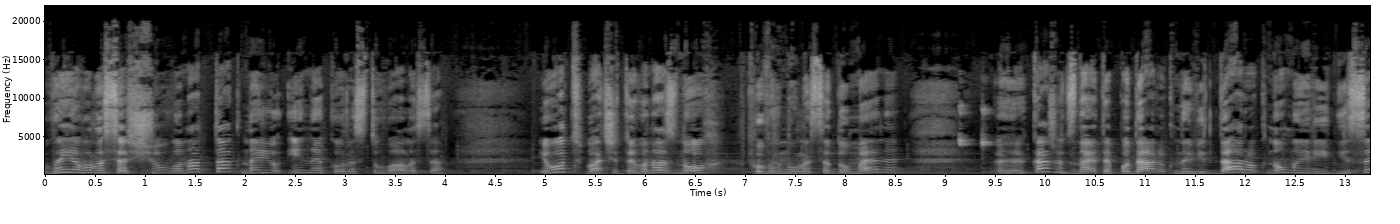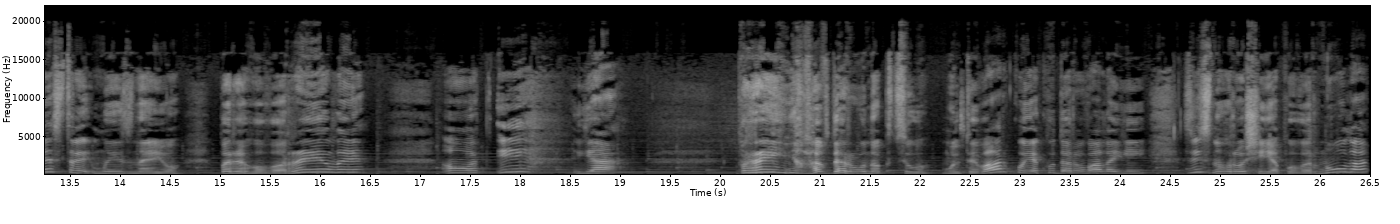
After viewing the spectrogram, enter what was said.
виявилося, що вона так нею і не користувалася. І от, бачите, вона знов повернулася до мене. Е, Кажуть, знаєте, подарок не віддарок, ну ми рідні сестри, ми з нею переговорили. От, і я прийняла в дарунок цю мультиварку, яку дарувала їй. Звісно, гроші я повернула.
